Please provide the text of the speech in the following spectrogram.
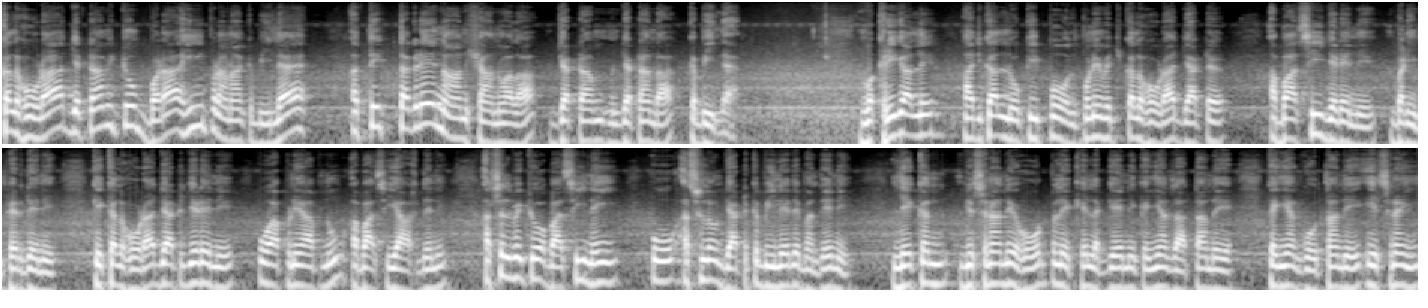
ਕਲਹੋੜਾ ਜੱਟਾਂ ਵਿੱਚੋਂ ਬੜਾ ਹੀ ਪੁਰਾਣਾ ਕਬੀਲਾ ਹੈ ਅਤੇ ਤਗੜੇ ਨਾਂ ਨਿਸ਼ਾਨ ਵਾਲਾ ਜੱਟਾਂ ਜੱਟਾਂ ਦਾ ਕਬੀਲਾ ਹੈ। ਵੱਖਰੀ ਗੱਲ ਏ, ਅੱਜ ਕੱਲ ਲੋਕੀ ਭੋਲਪੁਣੇ ਵਿੱਚ ਕਲਹੋੜਾ ਜੱਟ ਆਬਾਸੀ ਜਿਹੜੇ ਨੇ, ਬਣੀ ਫਿਰਦੇ ਨੇ ਕਿ ਕਲਹੋੜਾ ਜੱਟ ਜਿਹੜੇ ਨੇ, ਉਹ ਆਪਣੇ ਆਪ ਨੂੰ ਆਬਾਸੀ ਆਖਦੇ ਨੇ। ਅਸਲ ਵਿੱਚ ਉਹ ਆਬਾਸੀ ਨਹੀਂ, ਉਹ ਅਸਲੋਂ ਜੱਟ ਕਬੀਲੇ ਦੇ ਬੰਦੇ ਨੇ। ਲੇਕਿਨ ਜਿਸ ਤਰ੍ਹਾਂ ਦੇ ਹੋਰ ਭੁਲੇਖੇ ਲੱਗੇ ਨੇ ਕਈਆਂ ਜ਼ਾਤਾਂ ਦੇ, ਕਈਆਂ ਗੋਤਾਂ ਦੇ, ਇਸ ਤਰ੍ਹਾਂ ਹੀ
